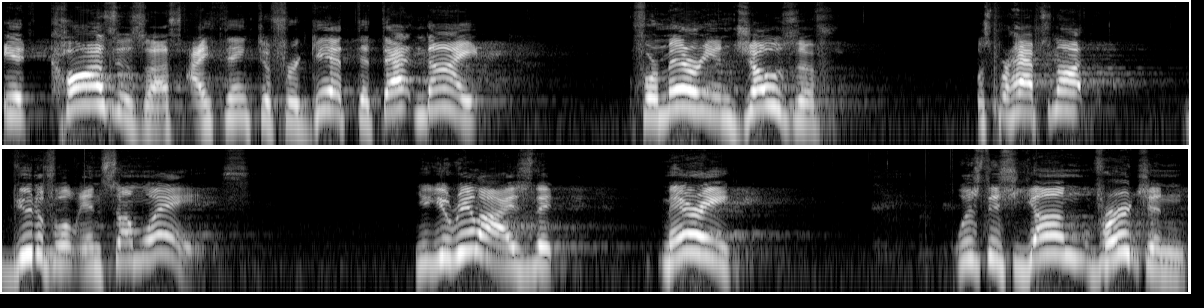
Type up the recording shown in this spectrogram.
it causes us, I think, to forget that that night for Mary and Joseph was perhaps not beautiful in some ways. You, you realize that Mary was this young virgin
